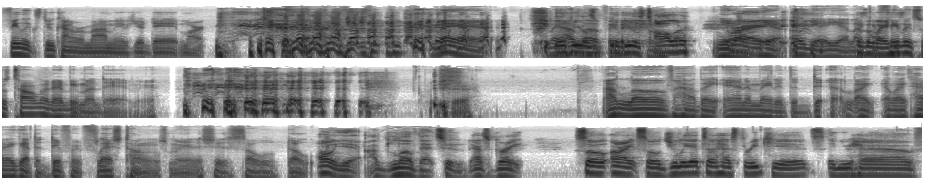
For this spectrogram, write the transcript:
Felix do kind of remind me of your dad, Mark. Man, man, if I he was love if he was taller, Yeah, Right. Yeah. Oh yeah, yeah. Like the if way he's- Felix was taller, that'd be my dad, man. For sure. I love how they animated the di- like like how they got the different flesh tones, man. This shit's so dope. Oh yeah, I love that too. That's great. So all right, so Julieta has three kids, and you have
